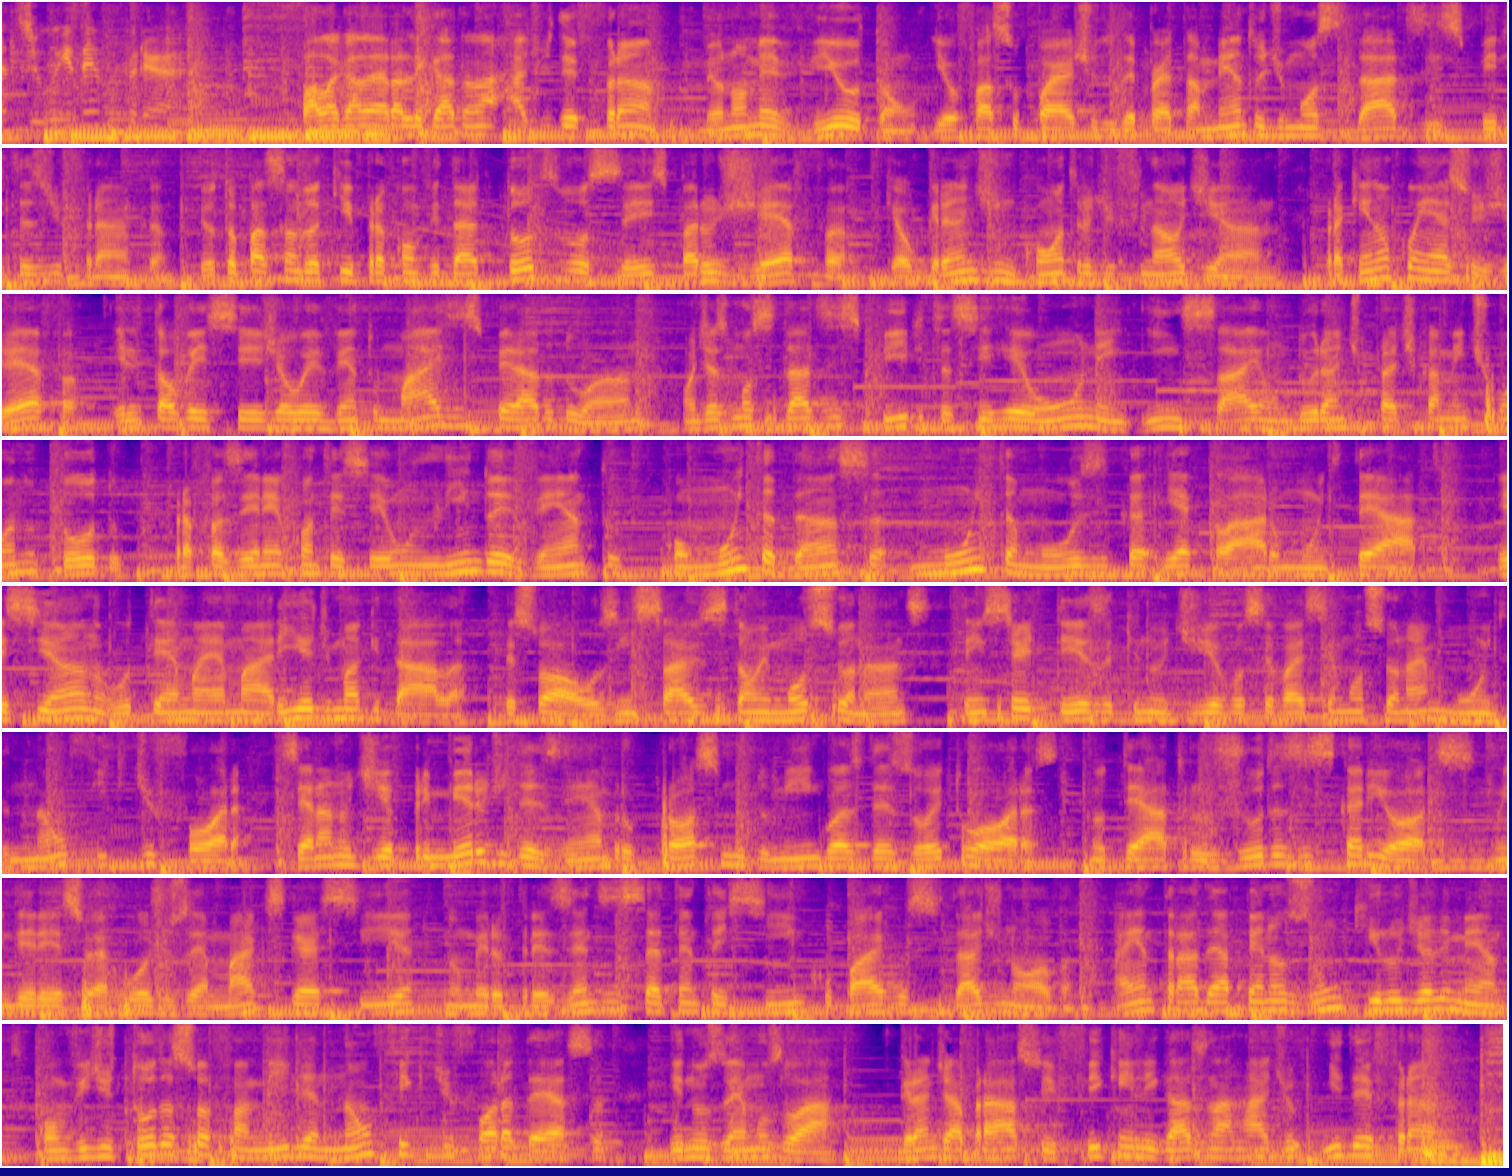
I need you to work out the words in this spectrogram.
Rádio Idefran. Fala galera ligada na Rádio Defran, meu nome é Vilton e eu faço parte do Departamento de Mocidades e Espíritas de Franca. Eu tô passando aqui para convidar todos vocês para o Jefa, que é o grande encontro de final de ano. Para quem não conhece o Jefa, ele talvez seja o evento mais esperado do ano, onde as mocidades espíritas se reúnem e ensaiam durante praticamente o ano todo para fazerem acontecer um lindo evento com muita dança, muita música e, é claro, muito teatro. Esse ano o tema é Maria de Magdala. Pessoal, os ensaios estão emocionantes. Tenho certeza que no dia você vai se emocionar muito. Não fique de fora. Será no dia 1 de dezembro, próximo domingo, às 18 horas, no Teatro Judas Iscariotes. O endereço é Rua José Marques Garcia, número 375, bairro Cidade Nova. A entrada é apenas um quilo de alimento. Convide toda a sua família, não fique de fora dessa e nos vemos lá. Grande abraço e fiquem ligados na rádio Idefran.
